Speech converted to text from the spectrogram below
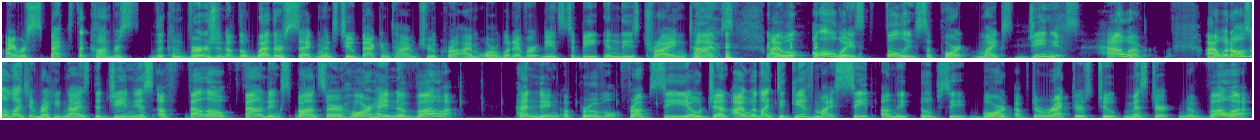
I respect the convers- the conversion of the weather segment to back in time true crime or whatever it needs to be in these trying times. I will always fully support Mike's genius. However, I would also like to recognize the genius of fellow founding sponsor Jorge Navoa. Pending approval from CEO Jen, I would like to give my seat on the OOPSY board of directors to Mr. Navoa.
